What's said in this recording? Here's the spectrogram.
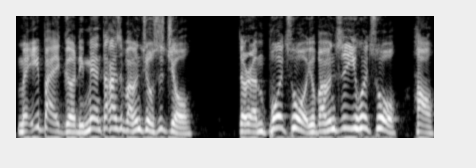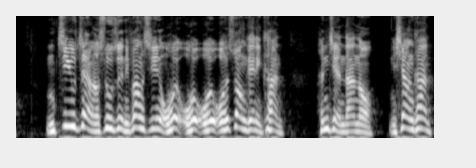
每一百个里面大概是百分之九十九的人不会错，有百分之一会错。好，你记住这两个数字，你放心，我会我会我会我会算给你看，很简单哦。你想想看，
